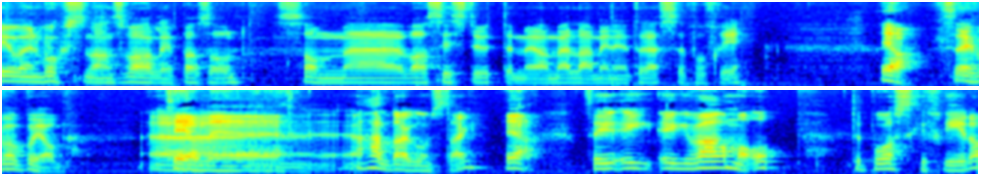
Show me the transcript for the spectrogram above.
er jo en voksen og ansvarlig person som eh, var sist ute med å melde min interesse for fri. Ja. Så jeg var på jobb. Til og med- Eh, halv dag onsdag. Ja. Så jeg, jeg, jeg varmer opp til påskefri, da.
